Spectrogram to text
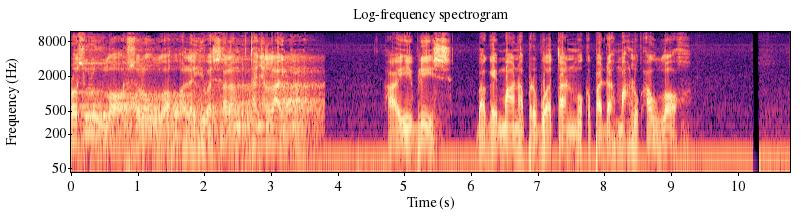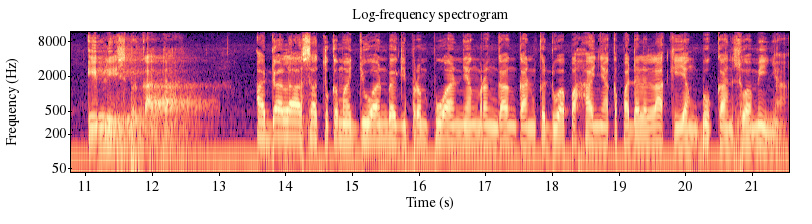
Rasulullah Shallallahu Alaihi Wasallam bertanya lagi Hai iblis bagaimana perbuatanmu kepada makhluk Allah Iblis berkata, adalah satu kemajuan bagi perempuan yang merenggangkan kedua pahanya kepada lelaki yang bukan suaminya,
